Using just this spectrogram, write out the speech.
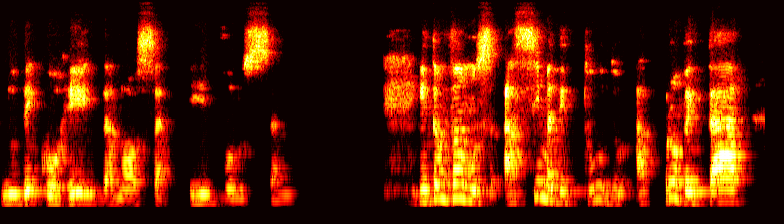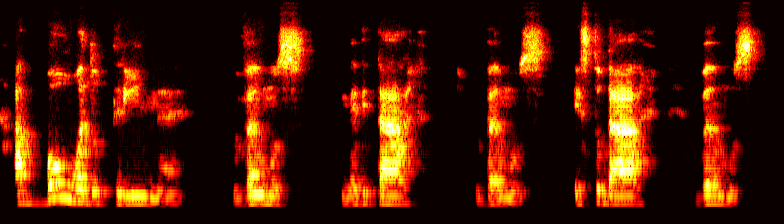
no decorrer da nossa evolução. Então vamos, acima de tudo, aproveitar a boa doutrina. Vamos meditar, vamos estudar, vamos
